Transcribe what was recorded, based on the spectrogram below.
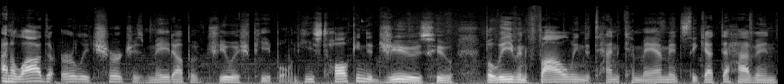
And a lot of the early church is made up of Jewish people. And he's talking to Jews who believe in following the Ten Commandments to get to heaven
